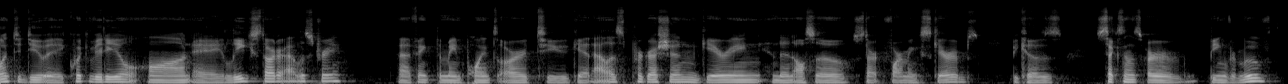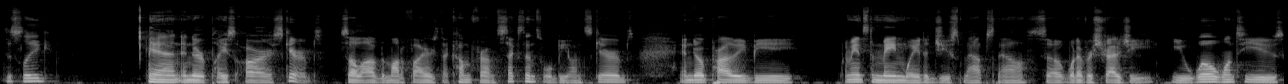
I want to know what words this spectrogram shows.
want to do a quick video on a League Starter Atlas tree. I think the main points are to get Atlas progression, gearing, and then also start farming Scarabs because Sextants are being removed this league and in their place are Scarabs. So a lot of the modifiers that come from Sextants will be on Scarabs and they'll probably be, I mean, it's the main way to juice maps now. So whatever strategy you will want to use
